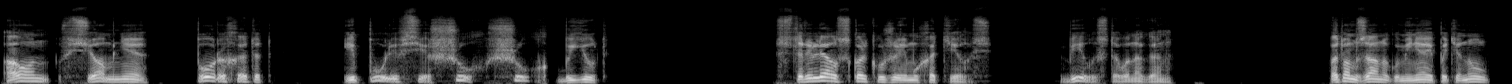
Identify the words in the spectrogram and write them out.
а он все мне, порох этот, и пули все шух-шух бьют. Стрелял, сколько уже ему хотелось. Бил из того нагана. Потом за ногу меня и потянул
